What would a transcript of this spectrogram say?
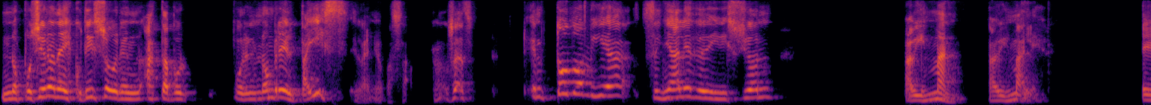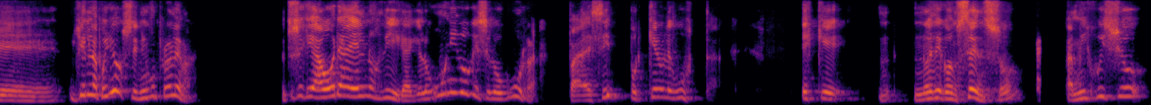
nos pusieron a discutir sobre hasta por, por el nombre del país el año pasado. O sea, en todo había señales de división abismal, abismales. Eh, y él la apoyó sin ningún problema. Entonces que ahora él nos diga que lo único que se le ocurra para decir por qué no le gusta es que no es de consenso, a mi juicio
